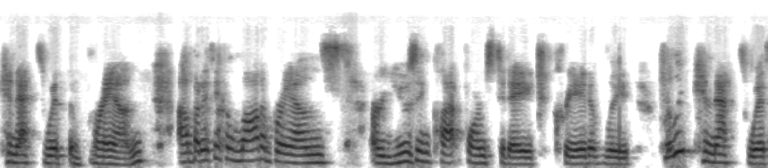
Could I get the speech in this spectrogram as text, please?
connect with the brand. Um, but I think a lot of brands are using platforms today to creatively really connect with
